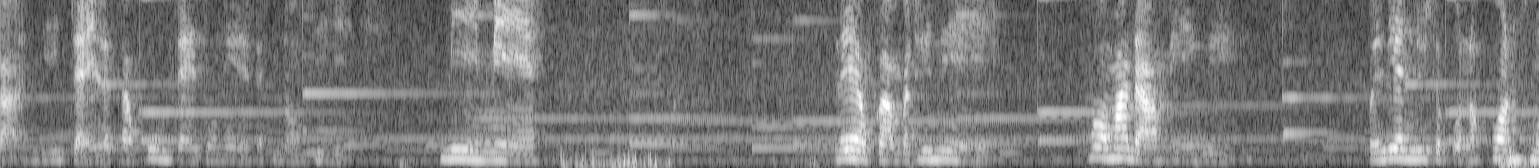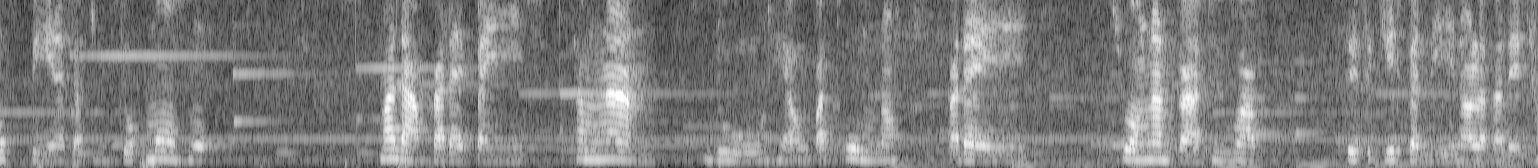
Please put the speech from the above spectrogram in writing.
ก็ดีใจแล้วก็ภูมิใจตรงนี้แหละแต่พี่น้องที่ มีแม่แล้วกับบัดที่นี่พ่อมาดามเองนี่ไปเรียนอยู่สกลนครหกปีนะจ๊ะจนจบมหกมาดามก็ได้ไปทำงานอยู่แถวปทุมเนาะก็ได้ช่วงนั้นก็ถือว่าเศรษฐกิจก็ดีเนาะแล้วก็ได้ท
